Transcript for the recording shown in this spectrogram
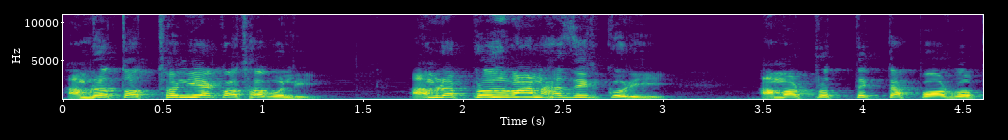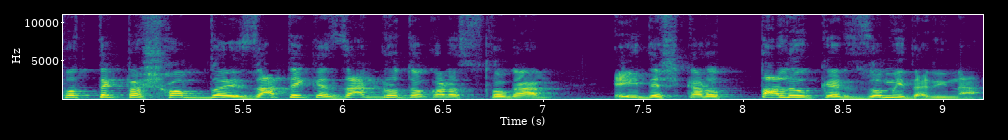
আমরা তথ্য নিয়ে কথা বলি। আমরা প্রমাণ হাজির করি। আমার প্রত্যেকটা পর্ব, প্রত্যেকটা শব্দ এই জাতিকে জাগ্রত করার স্লোগান, এই দেশ কারও তালুকের জমিদারি না।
